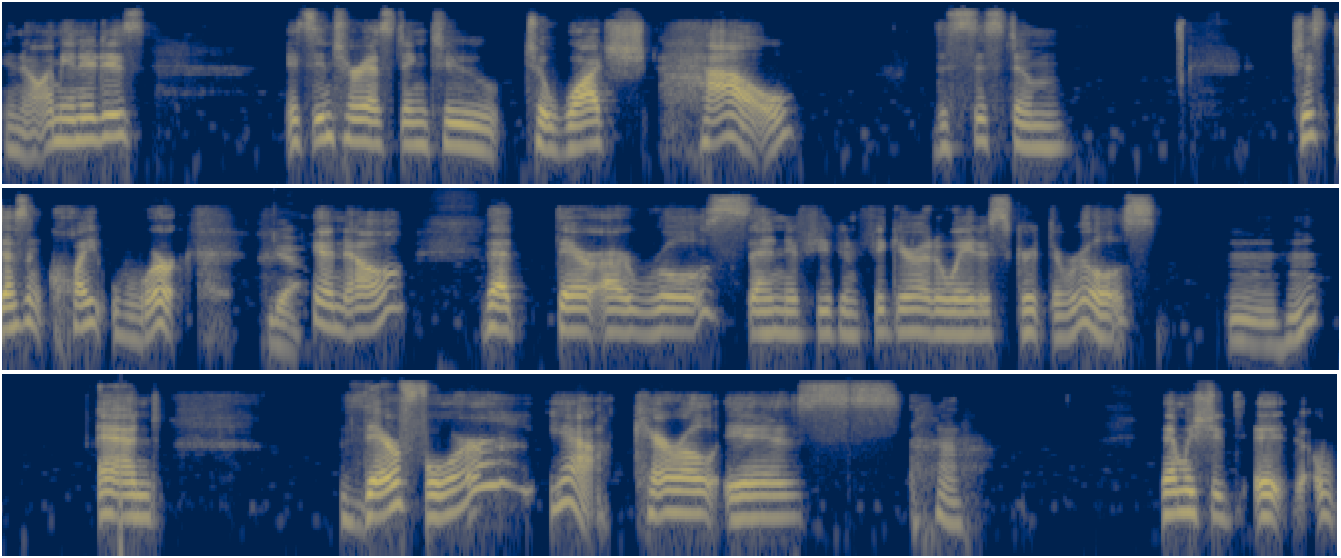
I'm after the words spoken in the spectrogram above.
you know, I mean, it is, it's interesting to to watch how the system just doesn't quite work. Yeah. you know that there are rules, and if you can figure out a way to skirt the rules, hmm and therefore yeah carol is huh. Then we should it, oh,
